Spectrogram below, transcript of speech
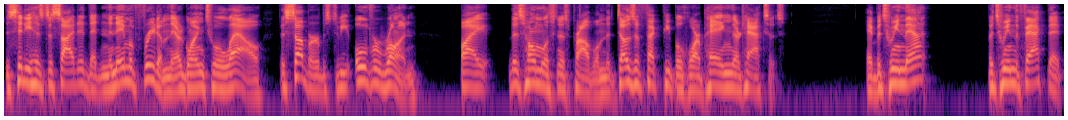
the city has decided that in the name of freedom, they're going to allow the suburbs to be overrun by this homelessness problem that does affect people who are paying their taxes. And between that, between the fact that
